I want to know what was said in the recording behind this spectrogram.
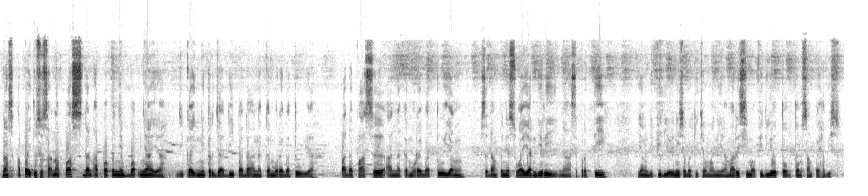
Nah, apa itu sesak napas dan apa penyebabnya ya? Jika ini terjadi pada anakan murai batu ya. Pada fase anakan murai batu yang sedang penyesuaian diri. Nah, seperti yang di video ini sobat kicau mania. Mari simak video tonton sampai habis.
